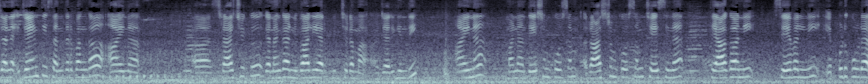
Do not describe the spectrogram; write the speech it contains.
జన జయంతి సందర్భంగా ఆయన స్టాచ్యూకు ఘనంగా నివాళి అర్పించడం జరిగింది. ఆయన మన దేశం కోసం రాష్ట్రం కోసం చేసిన త్యాగాన్ని సేవల్ని ఎప్పుడు కూడా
